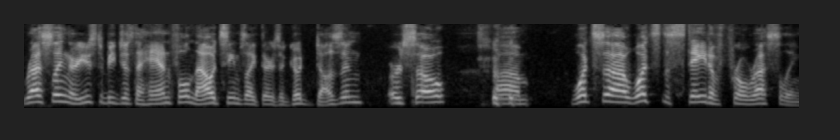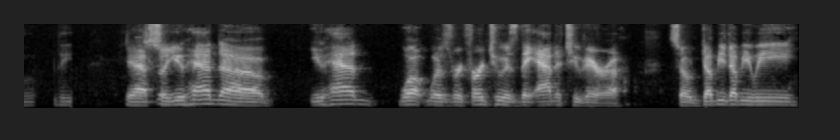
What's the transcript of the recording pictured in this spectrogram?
wrestling. There used to be just a handful. Now it seems like there's a good dozen or so. Um, what's uh what's the state of pro wrestling? The Yeah, so you had uh, you had what was referred to as the Attitude Era. So WWE,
